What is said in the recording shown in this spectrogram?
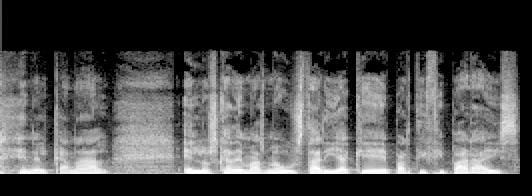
en el canal en los que además me gustaría que participarais.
